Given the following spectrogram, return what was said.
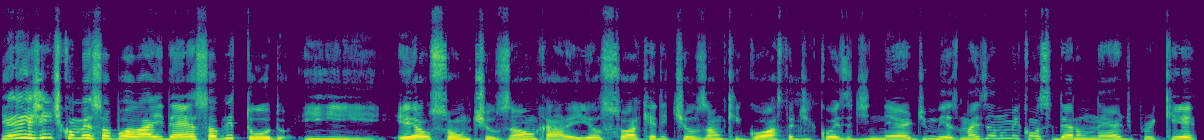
E aí a gente começou a bolar ideia sobre tudo. E eu sou um tiozão, cara, e eu sou aquele tiozão que gosta de coisa de nerd mesmo. Mas eu não me considero um nerd porque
